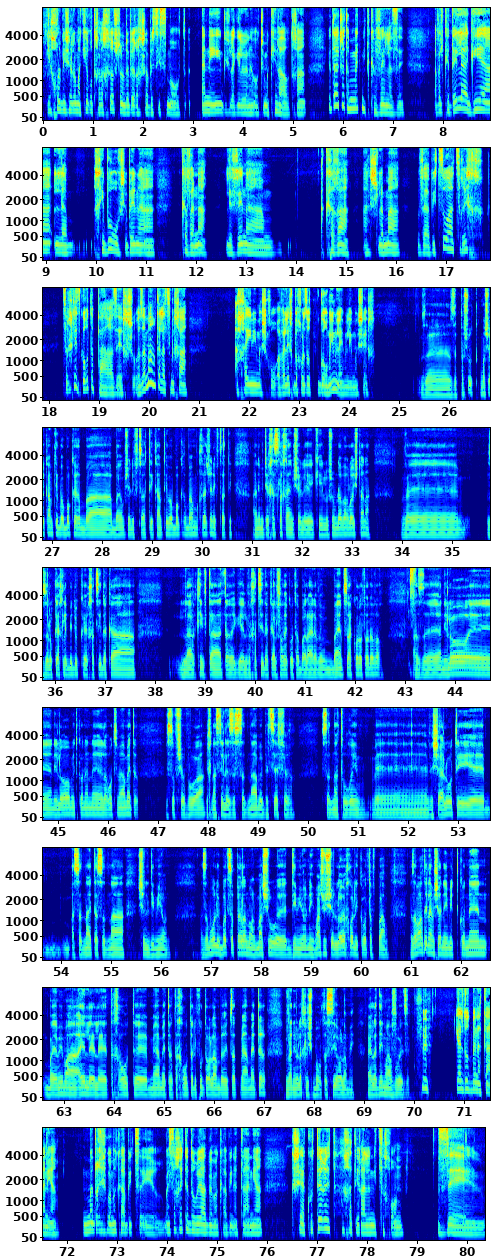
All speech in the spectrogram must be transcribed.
יכול מי שלא מכיר אותך לחשוב שאתה מדבר עכשיו בסיסמאות. אני, בשביל הגילוי הנאות שמכירה אותך, יודעת שאתה באמת מתכוון לזה. אבל כדי להגיע לחיבור שבין הכוונה לבין ההכרה, ההשלמה והביצוע, צריך, צריך לסגור את הפער הזה איכשהו. אז אמרת לעצמך, החיים יימשכו, אבל איך בכל זאת גורמים להם להימשך? זה, זה פשוט, כמו שקמתי בבוקר ב, ביום שנפצעתי, קמתי בבוקר ביום אחרי שנפצעתי. אני מתייחס לחיים שלי כאילו שום דבר לא השתנה. וזה לוקח לי בדיוק חצי דקה להרכיב את הרגל וחצי דקה לפרק אותה בלילה, ובאמצע הכל אותו דבר. אז uh, אני, לא, uh, אני לא מתכונן uh, לרוץ 100 מטר. בסוף שבוע נכנסתי לאיזה סדנה בבית ספר. סדנת הורים, ו... ושאלו אותי, אה, הסדנה הייתה סדנה של דמיון. אז אמרו לי, בוא תספר לנו על משהו אה, דמיוני, משהו שלא יכול לקרות אף פעם. אז אמרתי להם שאני מתכונן בימים האלה לתחרות 100 אה, מטר, תחרות אליפות העולם בריצת 100 מטר, ואני הולך לשבור את השיא העולמי. הילדים אהבו את זה. ילדות בנתניה, מדריך במכבי צעיר, משחק כדוריד במכבי נתניה, כשהכותרת החתירה לניצחון. זה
